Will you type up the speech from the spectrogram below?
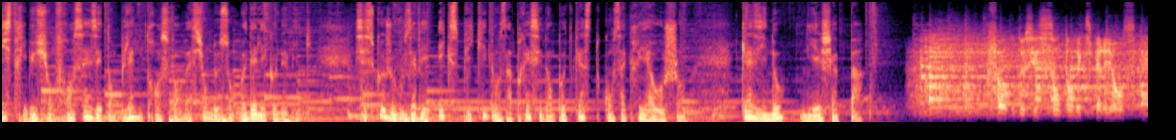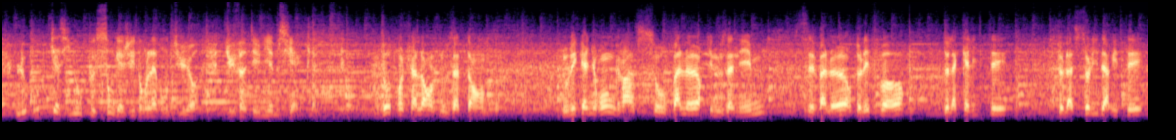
Distribution française est en pleine transformation de son modèle économique. C'est ce que je vous avais expliqué dans un précédent podcast consacré à Auchan. Casino n'y échappe pas. Fort de ses 100 ans d'expérience, le groupe Casino peut s'engager dans l'aventure du 21e siècle. D'autres challenges nous attendent. Nous les gagnerons grâce aux valeurs qui nous animent, ces valeurs de l'effort, de la qualité, de la solidarité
